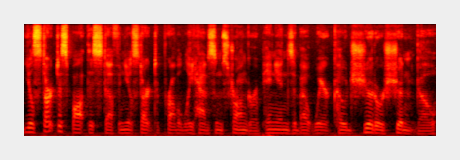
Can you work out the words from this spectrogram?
you'll start to spot this stuff and you'll start to probably have some stronger opinions about where code should or shouldn't go.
